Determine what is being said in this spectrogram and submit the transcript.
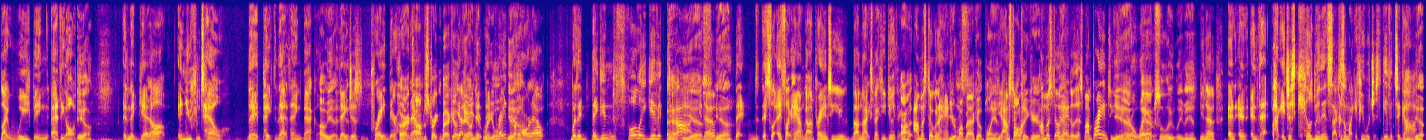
like weeping at the altar. yeah. and they get up and you can tell they picked that thing back up. Oh, yeah, they yeah. just prayed their All heart right, out. time to straighten back up yeah, now they, and they- get they real. prayed their yeah. heart out, but they they didn't fully give it to uh, God. you know, yeah. They, it's like it's like, hey, I'm God, I'm praying to you, but I'm not expecting you to do anything. I'm, I- I'm still going to handle. You're my backup plan. Yeah, I'm still. I'll gonna- take care of I'm gonna still yeah. handle this, but I'm praying to you. Yeah, you're aware. absolutely, man. You know, and and and that like it just kills me on the inside because I'm like, if you would just give it to God, Yep.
